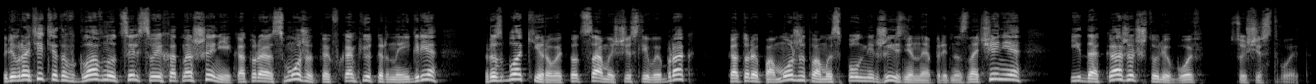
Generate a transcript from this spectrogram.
Превратите это в главную цель своих отношений, которая сможет, как в компьютерной игре, разблокировать тот самый счастливый брак, который поможет вам исполнить жизненное предназначение и докажет, что любовь существует.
